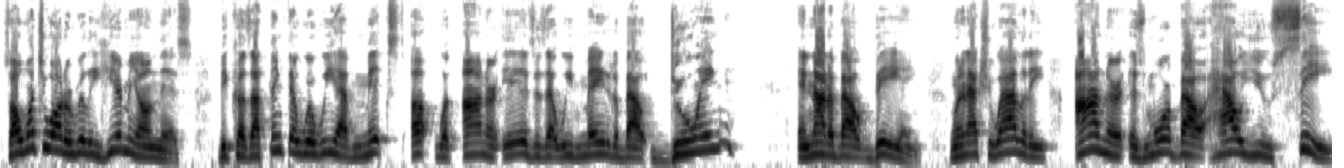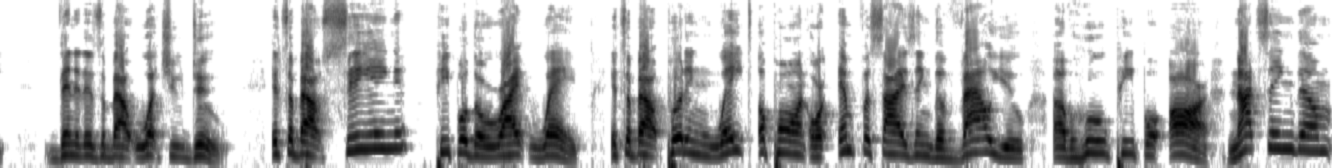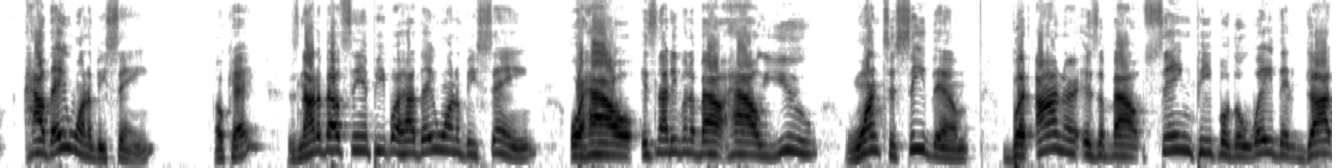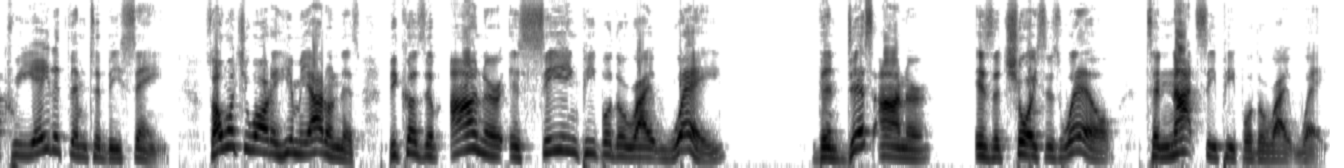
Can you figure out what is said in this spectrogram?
So I want you all to really hear me on this because I think that where we have mixed up what honor is, is that we've made it about doing and not about being. When in actuality, honor is more about how you see than it is about what you do. It's about seeing people the right way. It's about putting weight upon or emphasizing the value of who people are, not seeing them how they want to be seen. Okay? It's not about seeing people how they want to be seen or how it's not even about how you want to see them, but honor is about seeing people the way that God created them to be seen. So I want you all to hear me out on this because if honor is seeing people the right way, then dishonor is a choice as well to not see people the right way.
